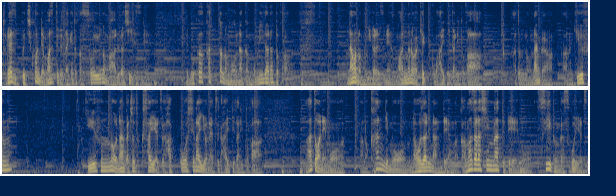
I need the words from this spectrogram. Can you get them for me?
とりあえずぶち込んで混ぜてるだけとかそういうのもあるらしいですね。で僕が買ったのもなんかもみ殻とか生のもみ殻ですね。あんなのが結構入ってたりとかあとなんかあの牛糞？牛糞のなんかちょっと臭いやつ発酵してないようなやつが入ってたりとか。あとはねもうあの管理もなおざりなんで雨ざらしになっててもう水分がすごいやつ。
